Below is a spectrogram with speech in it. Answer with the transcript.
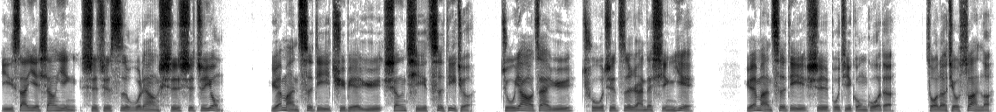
以三业相应，是之四无量实施之用。圆满次第区别于升起次第者，主要在于出之自然的行业。圆满次第是不计功过的，做了就算了，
